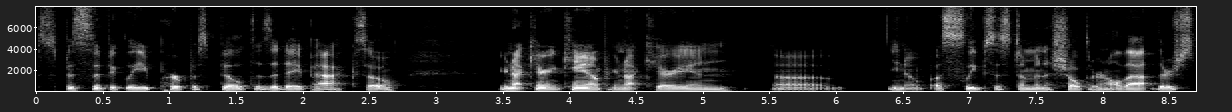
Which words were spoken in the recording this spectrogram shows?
specifically purpose built as a day pack. So you're not carrying camp, you're not carrying uh, you know a sleep system and a shelter and all that. There's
